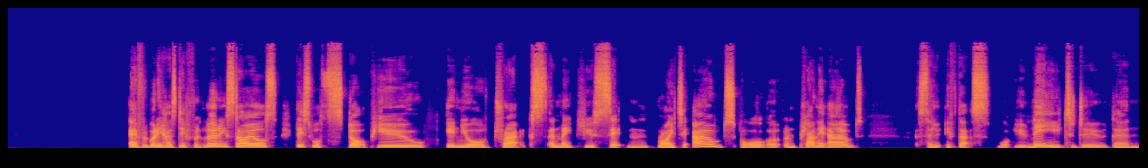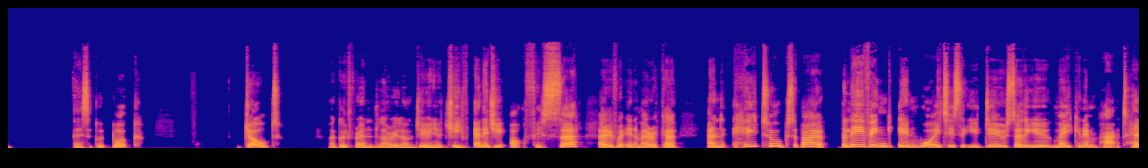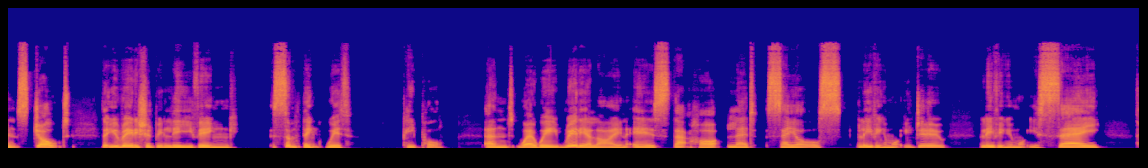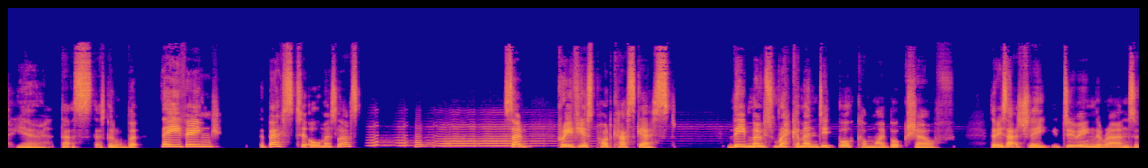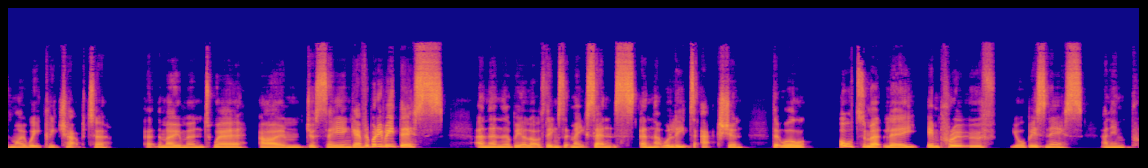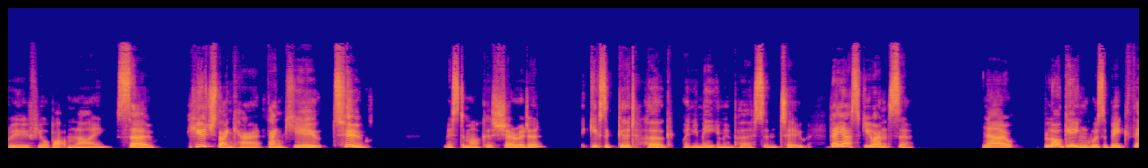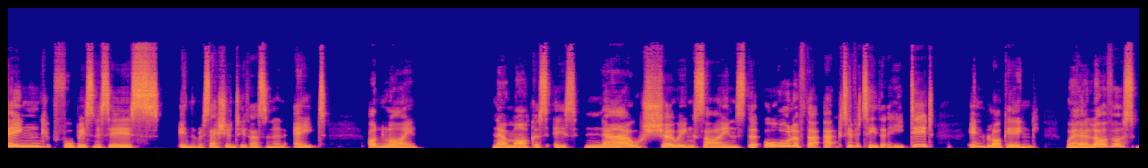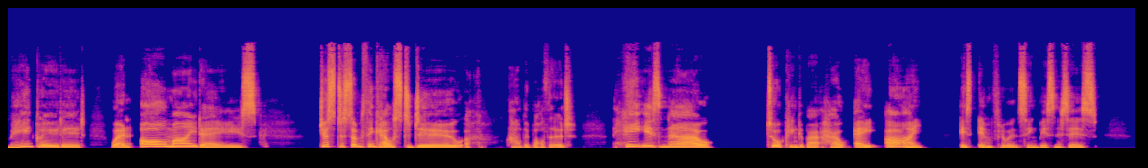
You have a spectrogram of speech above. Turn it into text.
Everybody has different learning styles. This will stop you in your tracks and make you sit and write it out or and plan it out. So if that's what you need to do, then there's a good book. Jolt, my good friend Larry Long Jr., Chief Energy Officer over in America. And he talks about believing in what it is that you do so that you make an impact, hence Jolt, that you really should be leaving something with people. And where we really align is that heart led sales, believing in what you do, believing in what you say. Yeah, that's, that's good one. But saving the best to almost last. So, previous podcast guest, the most recommended book on my bookshelf that is actually doing the rounds of my weekly chapter at the moment, where I'm just saying, everybody read this. And then there'll be a lot of things that make sense and that will lead to action that will ultimately improve your business and improve your bottom line. So, huge thank, thank you to Mr. Marcus Sheridan. It gives a good hug when you meet him in person, too. They ask you answer. Now, blogging was a big thing for businesses in the recession 2008 online. Now, Marcus is now showing signs that all of that activity that he did in blogging, where a lot of us, me included, went, oh my days, just to something else to do, can't be bothered. He is now talking about how AI is influencing businesses.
